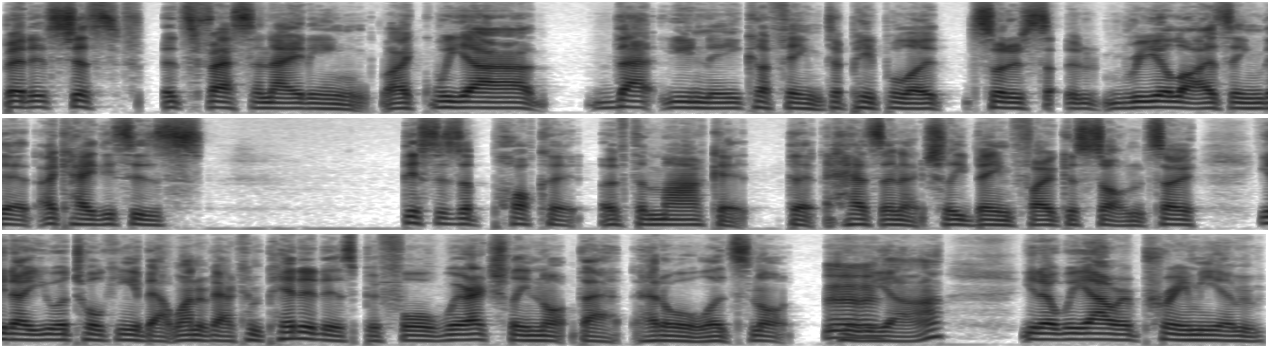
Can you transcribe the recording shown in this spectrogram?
but it's just, it's fascinating. Like we are that unique, I think, that people are sort of realizing that, okay, this is, this is a pocket of the market that hasn't actually been focused on. So, you know, you were talking about one of our competitors before. We're actually not that at all. It's not who we are. You know, we are a premium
